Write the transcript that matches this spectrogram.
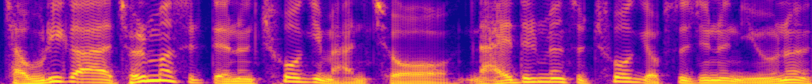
자 우리가 젊었을 때는 추억이 많죠. 나이 들면서 추억이 없어지는 이유는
